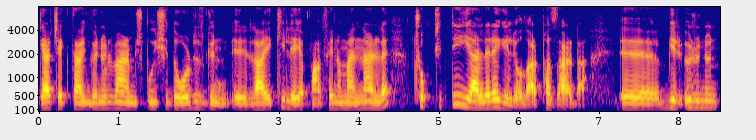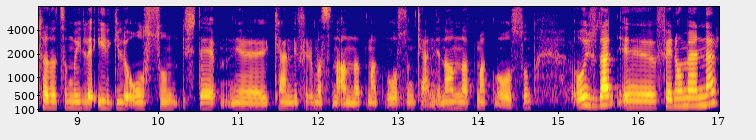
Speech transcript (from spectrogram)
gerçekten gönül vermiş, bu işi doğru düzgün e, layıkıyla yapan fenomenlerle çok ciddi yerlere geliyorlar pazarda. E, bir ürünün tanıtımıyla ilgili olsun, işte e, kendi firmasını anlatmakla olsun, kendini anlatmakla olsun. O yüzden e, fenomenler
